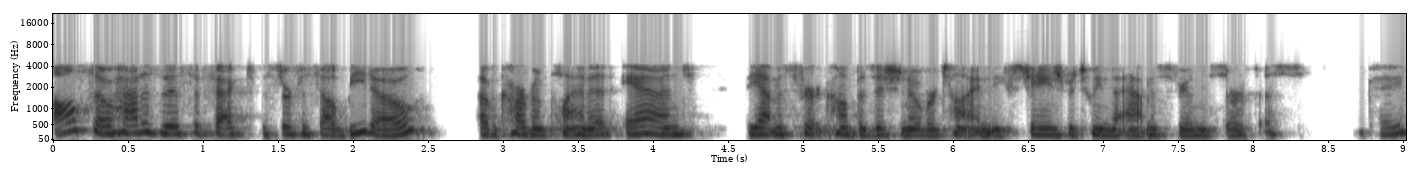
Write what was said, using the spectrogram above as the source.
Also, how does this affect the surface albedo of a carbon planet and the atmospheric composition over time, the exchange between the atmosphere and the surface? Okay.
